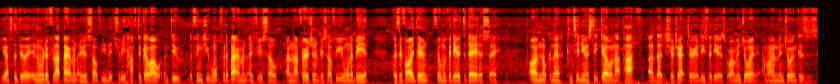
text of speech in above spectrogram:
You have to do it in order for that betterment of yourself. You literally have to go out and do the things you want for the betterment of yourself and that version of yourself who you want to be in. Because if i don't film a video today let's say I'm not going to continuously go on that path and that trajectory of these videos where I'm enjoying it and I'm enjoying cons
